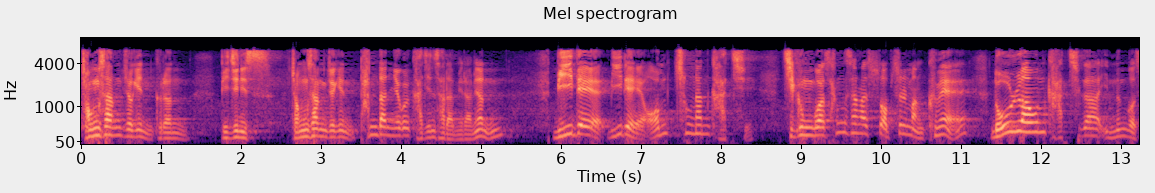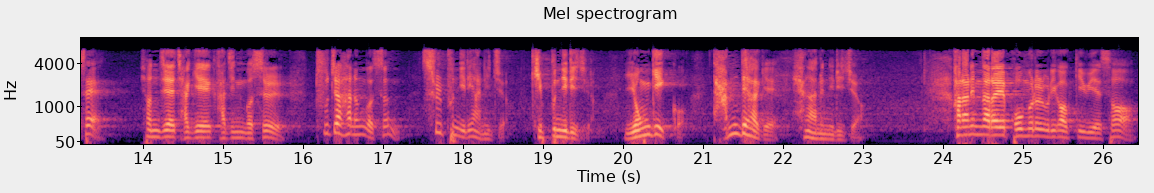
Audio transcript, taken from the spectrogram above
정상적인 그런 비즈니스, 정상적인 판단력을 가진 사람이라면 미래, 미래에 엄청난 가치, 지금과 상상할 수 없을 만큼의 놀라운 가치가 있는 것에 현재 자기의 가진 것을 투자하는 것은 슬픈 일이 아니죠. 기쁜 일이죠. 용기 있고 담대하게 행하는 일이죠. 하나님 나라의 보물을 우리가 얻기 위해서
